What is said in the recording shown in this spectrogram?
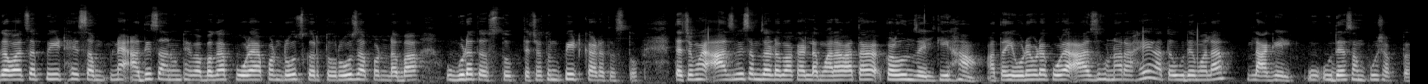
गव्हाचं पीठ हे संपण्याआधीच आणून ठेवा. बघा पोळ्या आपण रोज करतो रोज आपण डबा उघडत असतो त्याच्यातून पीठ काढत असतो. त्याच्यामुळे आज मी समजा डबा काढला मला आता कळून जाईल की हां आता एवढ्या एवढ्या पोळ्या आज होणार आहे आता उद्या मला लागेल उ उद्या संपू शकतं.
